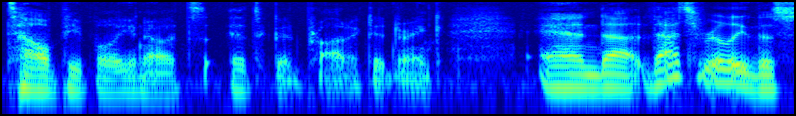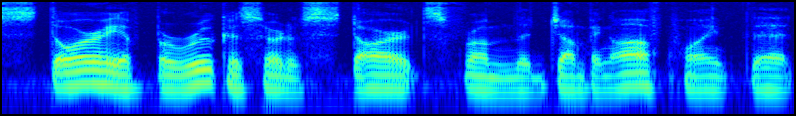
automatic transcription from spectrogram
tell people you know it's it's a good product to drink. And uh, that's really the story of Baruka. Sort of starts from the jumping off point that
